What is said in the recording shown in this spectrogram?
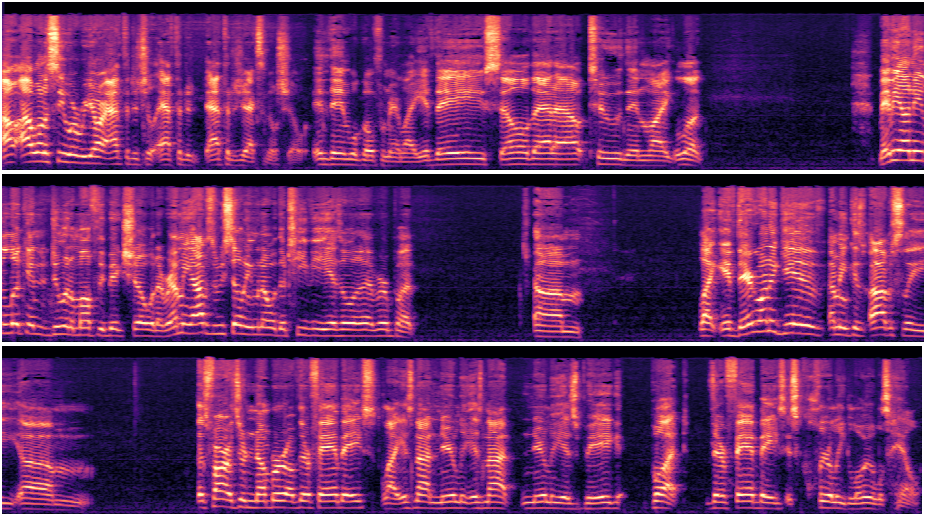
I, I want to see where we are after the after the after the Jacksonville show, and then we'll go from there. Like if they sell that out too, then like look, maybe I need to look into doing a monthly big show, whatever. I mean, obviously we still don't even know what their TV is or whatever, but um, like if they're going to give, I mean, because obviously um, as far as their number of their fan base, like it's not nearly it's not nearly as big, but their fan base is clearly loyal as hell.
